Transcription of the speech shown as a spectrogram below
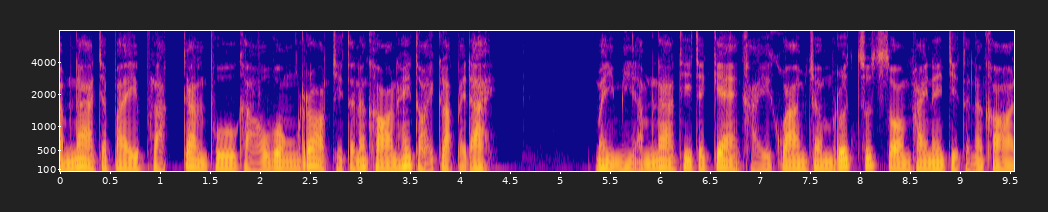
อำนาจจะไปผลักกั้นภูเขาวงรอบจิตนครให้ถอยกลับไปได้ ไม่มีอำนาจที่จะแก้ไขความชำรุดสุดโทรมภายในจิตนคร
